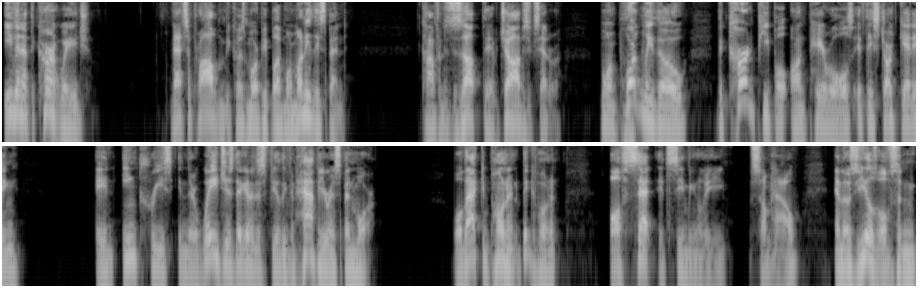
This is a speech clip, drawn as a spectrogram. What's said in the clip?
even at the current wage, that's a problem because more people have more money they spend. Confidence is up, they have jobs, etc. More importantly, though, the current people on payrolls, if they start getting an increase in their wages, they're going to just feel even happier and spend more. Well, that component, a big component, offset it seemingly somehow. And those yields all of a sudden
